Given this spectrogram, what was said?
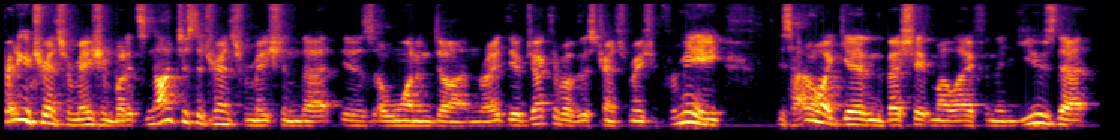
creating a transformation, but it's not just a transformation that is a one and done, right? The objective of this transformation for me is how do I get in the best shape of my life and then use that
